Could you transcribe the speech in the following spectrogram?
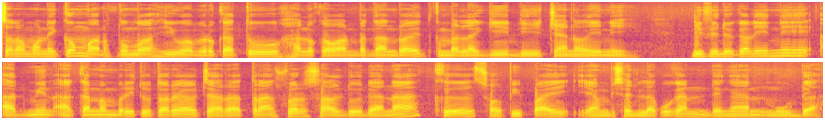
Assalamualaikum warahmatullahi wabarakatuh. Halo kawan pet Android kembali lagi di channel ini. Di video kali ini admin akan memberi tutorial cara transfer saldo dana ke Shopify yang bisa dilakukan dengan mudah.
